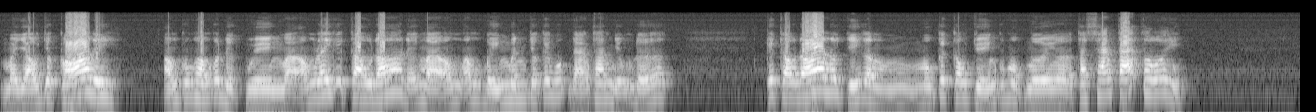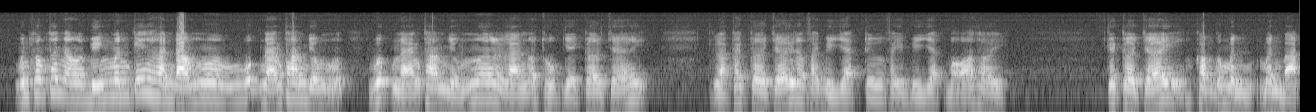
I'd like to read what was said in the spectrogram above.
Mà dẫu cho có đi, ông cũng không có được quyền mà ông lấy cái câu đó để mà ông ông biện minh cho cái quốc nạn tham nhũng được. Cái câu đó nó chỉ là một cái câu chuyện của một người ờ, ta sáng tác thôi mình không thể nào mà biện minh cái hành động quốc nạn tham nhũng. Quốc nạn tham nhũng là nó thuộc về cơ chế. Là cái cơ chế đó phải bị dẹp trừ phải bị dẹp bỏ thôi. Cái cơ chế không có minh minh bạch.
